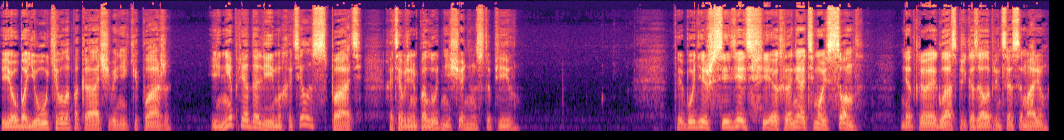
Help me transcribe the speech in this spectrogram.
Ее убаюкивало покачивание экипажа. И непреодолимо хотелось спать, хотя время полудня еще не наступило. «Ты будешь сидеть и охранять мой сон», не открывая глаз, приказала принцесса Марион.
